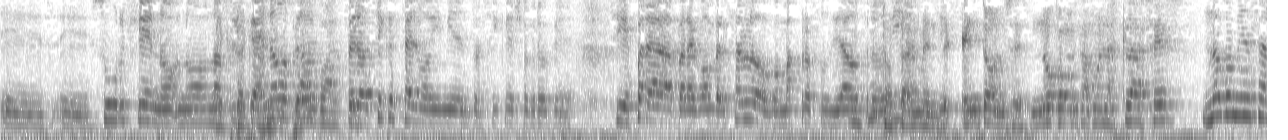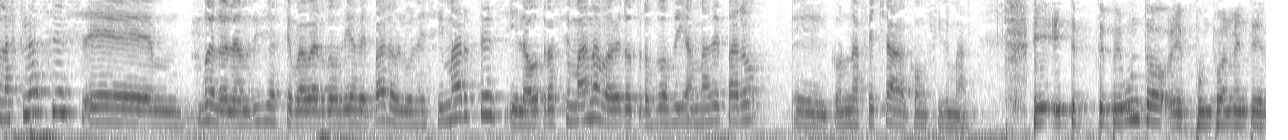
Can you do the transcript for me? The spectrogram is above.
eh, eh, surge no, no, no aplica en otro, Tal cual, sí. pero sí que está el movimiento, así que yo creo que sí, es para, para conversarlo con más profundidad otro día. Totalmente. sí, sí. Entonces, no comenzamos las clases. No comienzan las clases. eh, bueno, la noticia es que va a haber dos días de paro, lunes y martes, y la otra semana va a haber otros dos días más de paro eh, con una fecha a confirmar. Eh, eh, te, te pregunto eh, puntualmente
